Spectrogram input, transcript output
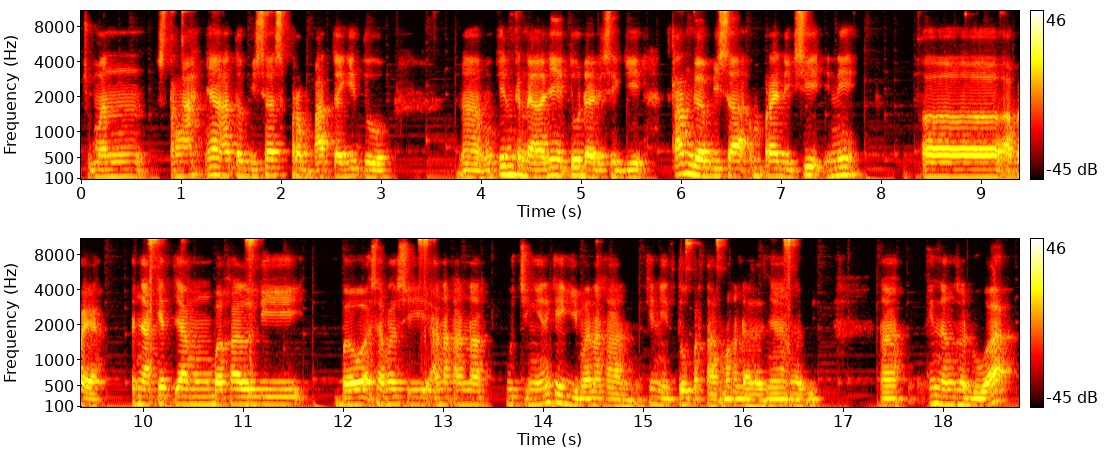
cuman setengahnya atau bisa seperempatnya gitu Nah, mungkin kendalanya itu dari segi kan nggak bisa memprediksi ini eh, apa ya penyakit yang bakal dibawa sama si anak-anak kucing ini kayak gimana kan? Mungkin itu pertama kendalanya. Nah, mungkin yang kedua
